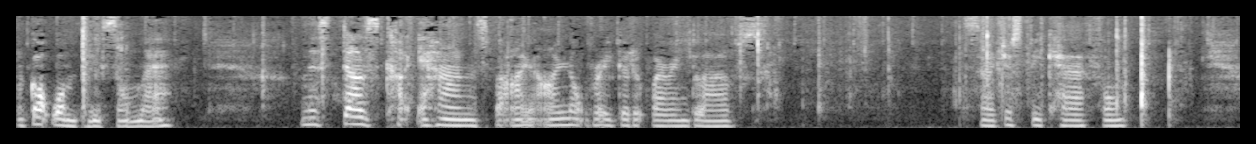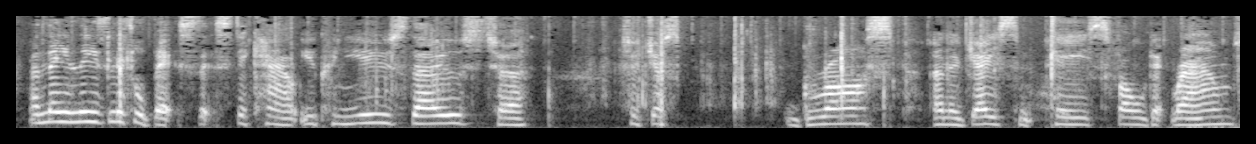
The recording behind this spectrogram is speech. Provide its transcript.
I've got one piece on there. And this does cut your hands, but I, I'm not very good at wearing gloves. So just be careful and then these little bits that stick out you can use those to to just grasp an adjacent piece fold it round.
